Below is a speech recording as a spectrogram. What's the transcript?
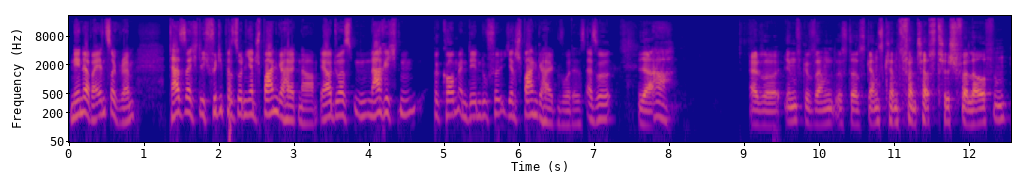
Nena bei Instagram, tatsächlich für die Person Jens Spahn gehalten haben. Ja, du hast Nachrichten bekommen, in denen du für Jens Spahn gehalten wurdest. Also, Ja, ah, also insgesamt ist das ganz, ganz fantastisch verlaufen.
